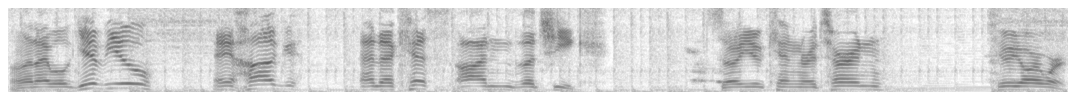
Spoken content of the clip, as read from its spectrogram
Well, then I will give you a hug and a kiss on the cheek so you can return to your work.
